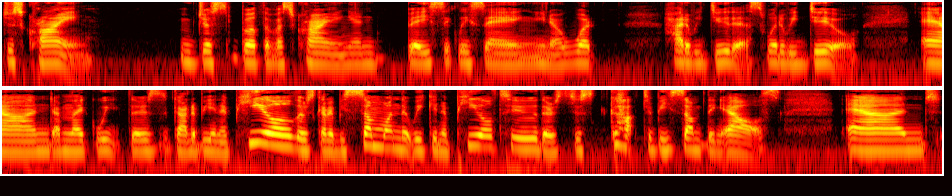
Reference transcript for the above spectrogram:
just crying. Just both of us crying and basically saying you know what how do we do this? What do we do? And i'm like we there's got to be an appeal. There's got to be someone that we can appeal to. There's just got to be something else. And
